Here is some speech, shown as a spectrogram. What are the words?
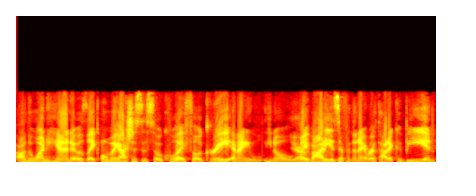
on the one hand it was like, oh my gosh, this is so cool. I feel great, and I you know Yeah. my body is different than I ever thought it could be, and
